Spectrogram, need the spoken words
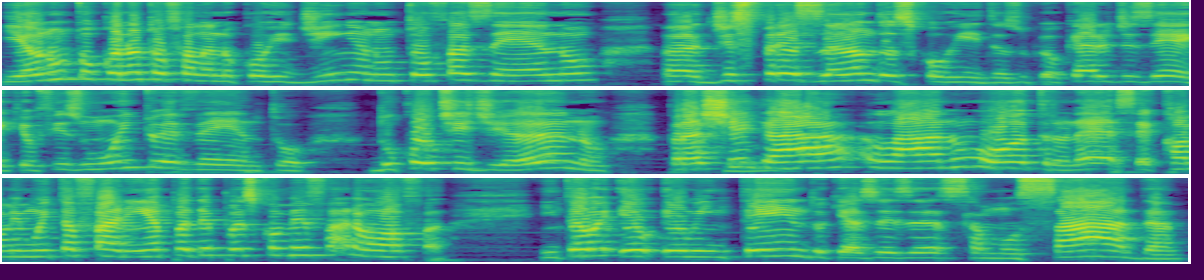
E eu não tô, quando eu tô falando corridinha, eu não tô fazendo, uh, desprezando as corridas. O que eu quero dizer é que eu fiz muito evento do cotidiano para chegar lá no outro, né? Você come muita farinha para depois comer farofa. Então, eu, eu entendo que às vezes essa moçada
